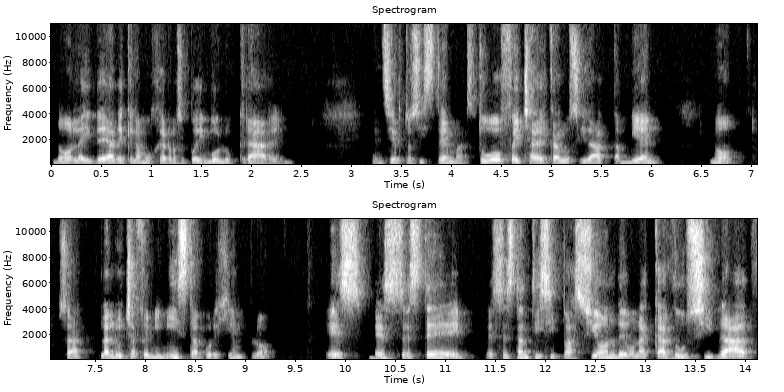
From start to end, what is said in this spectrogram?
¿no? La idea de que la mujer no se puede involucrar en, ciertos sistemas. Tuvo fecha de caducidad también, ¿no? O sea, la lucha feminista, por ejemplo, es, es, este, es esta anticipación de una caducidad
